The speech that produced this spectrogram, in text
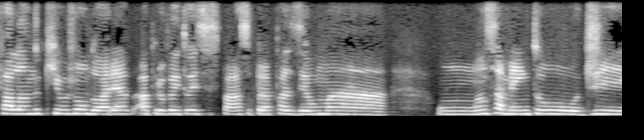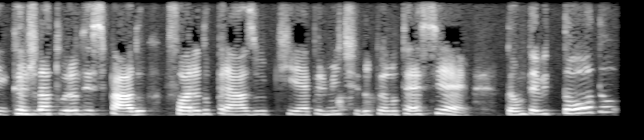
falando que o João Dória aproveitou esse espaço para fazer uma um lançamento de candidatura antecipado fora do prazo que é permitido pelo TSE. Então, teve todo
